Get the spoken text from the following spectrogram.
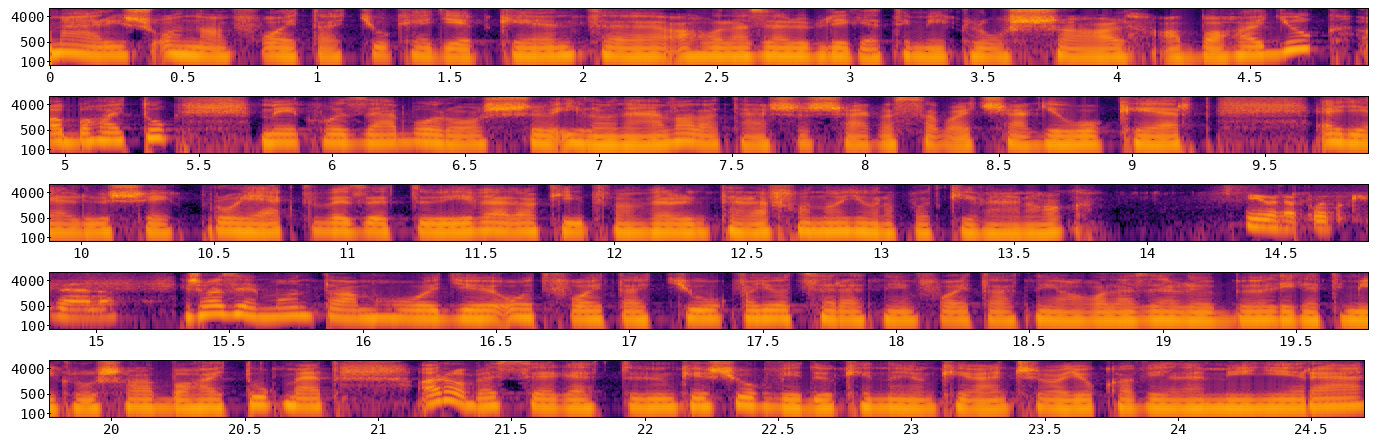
már is onnan folytatjuk egyébként, ahol az előbb Ligeti Miklóssal abba hagyjuk, abba hagytuk, méghozzá Boros Ilonával, a Társaság a Szabadságjogokért Egyenlőség projekt vezetőjével, aki itt van velünk telefonon. Jó napot kívánok! Jó napot kívánok! És azért mondtam, hogy ott folytatjuk, vagy ott szeretném folytatni, ahol az előbb Ligeti Miklós alba hagytuk, mert arról beszélgettünk, és jogvédőként nagyon kíváncsi vagyok a véleményére,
